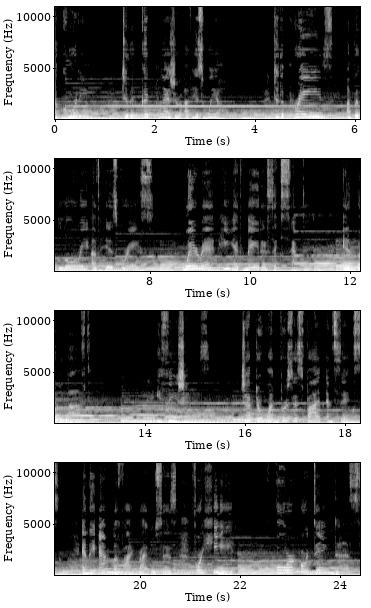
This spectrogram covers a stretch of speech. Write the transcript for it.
according to the good pleasure of his will, to the praise of the glory of his grace, wherein he hath made us accepted in the beloved. Ephesians chapter 1 verses 5 and 6 in the Amplified Bible says, For he foreordained us,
